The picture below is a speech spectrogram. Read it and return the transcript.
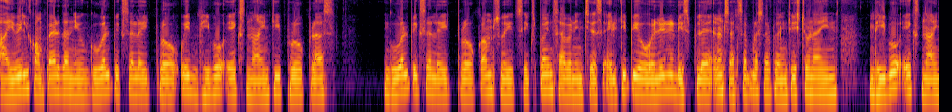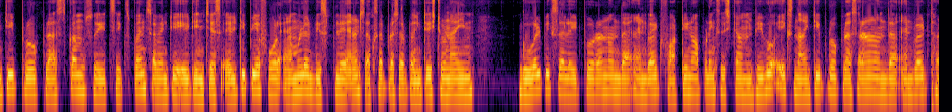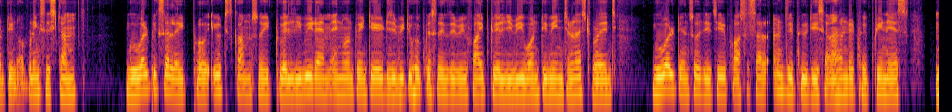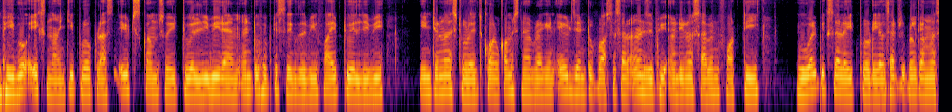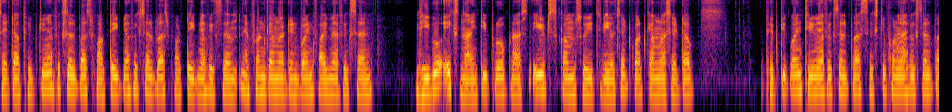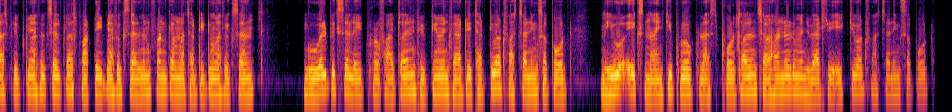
I will compare the new Google Pixel 8 Pro with Vivo X90 Pro Plus. Google Pixel 8 Pro comes with 6.7 inches LTPO OLED display and success ratio 20 9. Vivo X90 Pro Plus comes with 6.78 inches LTPO4 AMOLED display and success ratio 20 9. Google Pixel 8 Pro run on the Android 14 operating system. Vivo X90 Pro Plus run on the Android 13 operating system. Google Pixel 8 Pro it comes with 12GB RAM and 128GB 256GB 512GB 1TB internal storage. Google Tensor G3 processor and GPU G715S. Vivo X90 Pro Plus it comes with 12GB RAM and 256GB 512GB internal storage Qualcomm Snapdragon 8 Gen 2 processor and GPU Adreno 740 Google Pixel 8 pro the triple camera setup 50 megapixel plus 48 megapixel plus 48 megapixel and front camera 10.5 megapixel Vivo X ninety pro plus it's comes with real set quad camera setup 50.3 megapixel plus 64 megapixel plus 50 megapixel plus 48 megapixel and front camera 32 megapixel Google Pixel 8 pro 5050 M battery 30 watt fast charging support Vivo X ninety pro plus four thousand seven hundred M H battery eighty watt fast charging support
